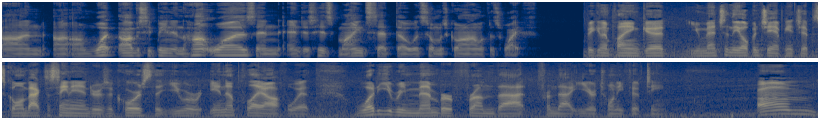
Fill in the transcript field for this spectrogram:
on uh, on what obviously being in the hunt was and and just his mindset though with so much going on with his wife. Speaking of playing good, you mentioned the Open Championships, going back to St. Andrews, a course that you were in a playoff with. What do you remember from that from that year, 2015? Um,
